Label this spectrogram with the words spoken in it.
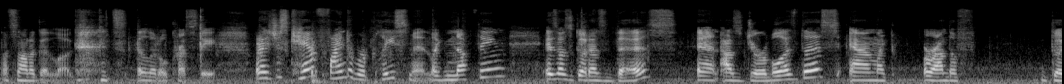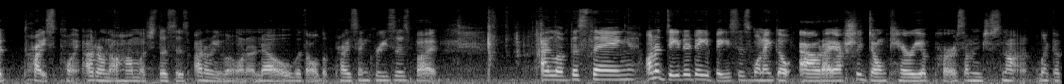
that's not a good look. It's a little crusty. But i just can't find a replacement. Like nothing is as good as this and as durable as this and like around the good price point. I don't know how much this is. I don't even want to know with all the price increases, but I love this thing. On a day-to-day -day basis, when I go out, I actually don't carry a purse. I'm just not like a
